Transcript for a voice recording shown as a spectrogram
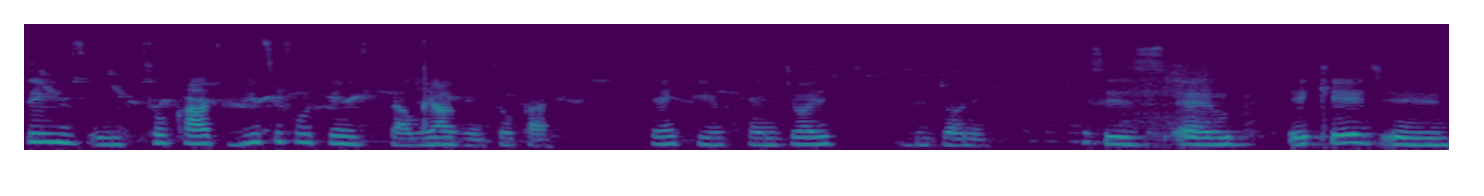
things in Tokat, beautiful things that we have in Tokat. Thank you. Enjoy the journey. This is um, a cage in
